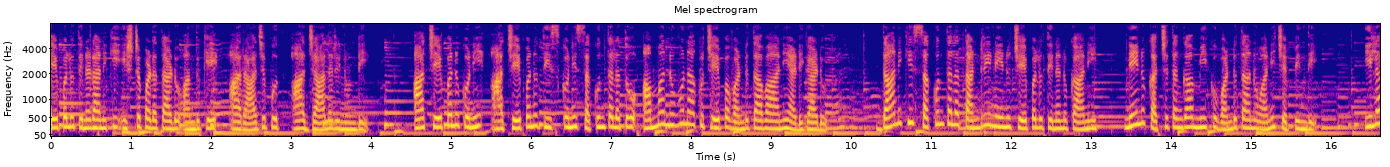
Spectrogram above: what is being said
చేపలు తినడానికి ఇష్టపడతాడు అందుకే ఆ రాజపుత్ ఆ జాలరి నుండి ఆ చేపను కొని ఆ చేపను తీసుకుని శకుంతలతో అమ్మ నువ్వు నాకు చేప వండుతావా? అని అడిగాడు. దానికి శకుంతల తండ్రి నేను చేపలు తినను కాని నేను ఖచ్చితంగా మీకు వండుతాను అని చెప్పింది. ఇలా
